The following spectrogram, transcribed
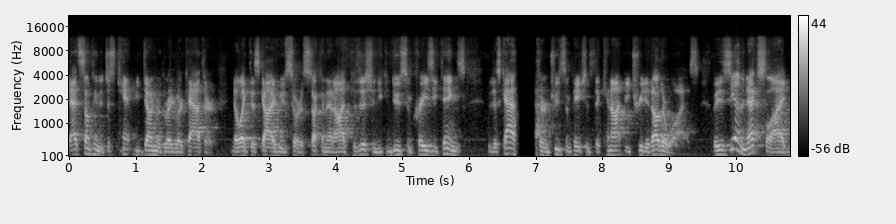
that's something that just can't be done with a regular catheter. You know, like this guy who's sort of stuck in that odd position. You can do some crazy things with this catheter and treat some patients that cannot be treated otherwise. But you see on the next slide,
